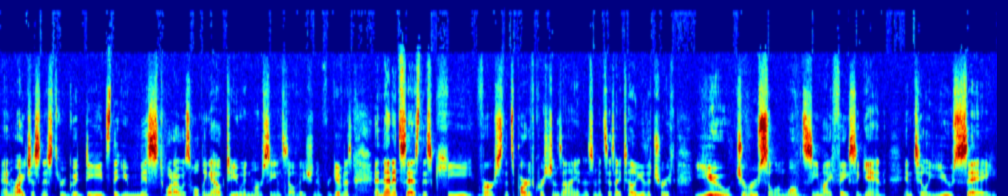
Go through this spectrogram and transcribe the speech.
and righteousness through good deeds that you missed what I was holding out to you in mercy and salvation and forgiveness. And then it says this key verse that's part of Christian Zionism. It says, I tell you the truth, you, Jerusalem, won't see my face again until you say,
